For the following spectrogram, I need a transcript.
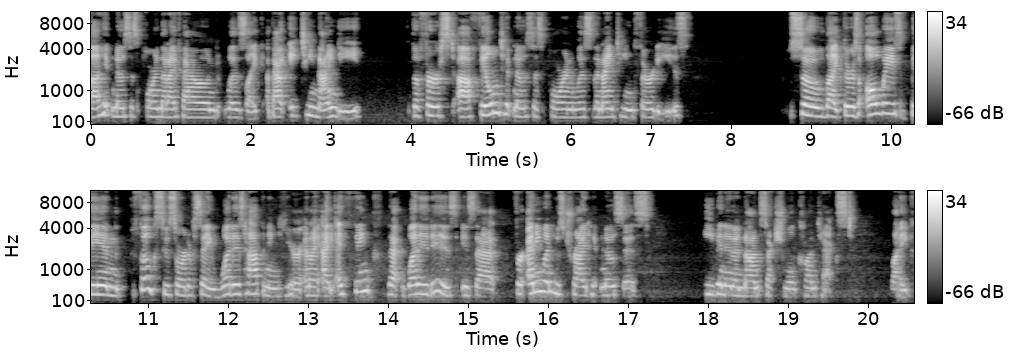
uh, hypnosis porn that I found was like about 1890. The first uh, filmed hypnosis porn was the 1930s. So like there's always been folks who sort of say what is happening here, and I, I, I think that what it is is that for anyone who's tried hypnosis, even in a non-sexual context, like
